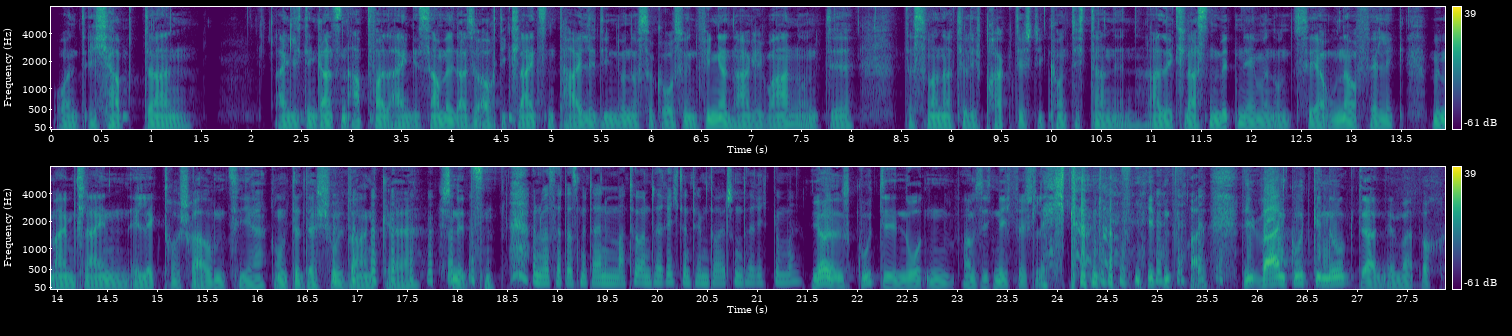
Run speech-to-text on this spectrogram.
Und ich habe dann eigentlich den ganzen Abfall eingesammelt, also auch die kleinsten Teile, die nur noch so groß wie ein Fingernagel waren. Und äh, das war natürlich praktisch, die konnte ich dann in alle Klassen mitnehmen und sehr unauffällig mit einem kleinen Elektroschraubenzieher unter der Schulbank äh, schnitzen. Und was hat das mit deinem Matheunterricht und dem Deutschunterricht gemacht? Ja, ist gut, die Noten haben sich nicht verschlechtert, auf jeden Fall. Die waren gut genug dann immer noch.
